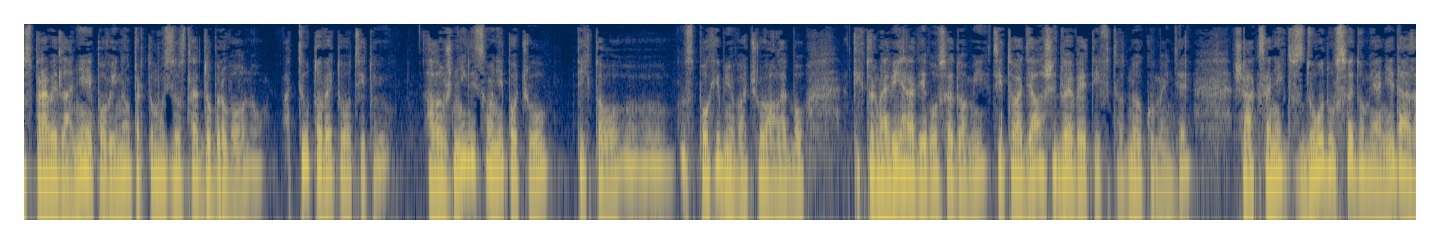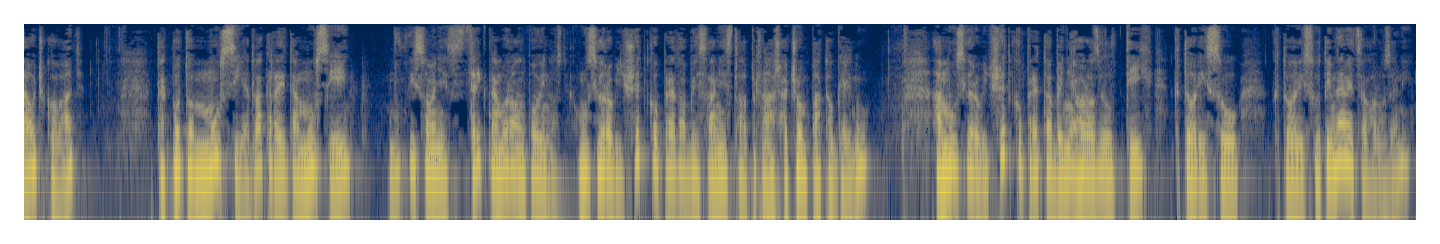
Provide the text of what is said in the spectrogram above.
z pravidla nie je povinnou, preto musí zostať dobrovoľnou. A túto vetu ocitujú. Ale už nikdy som nepočul týchto e, spochybňovačov alebo tých, ktorí majú výhrady vo svedomí, citovať ďalšie dve vety v tom dokumente, že ak sa niekto z dôvodu svedomia nedá zaočkovať, tak potom musí, a dvakrát je tam musí, vyslovene striktná morálna povinnosť. Musí urobiť všetko preto, aby sa nestal prenášačom patogénu, a musí robiť všetko preto, aby nehrozil tých, ktorí sú, ktorí sú tým najviac ohrození.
